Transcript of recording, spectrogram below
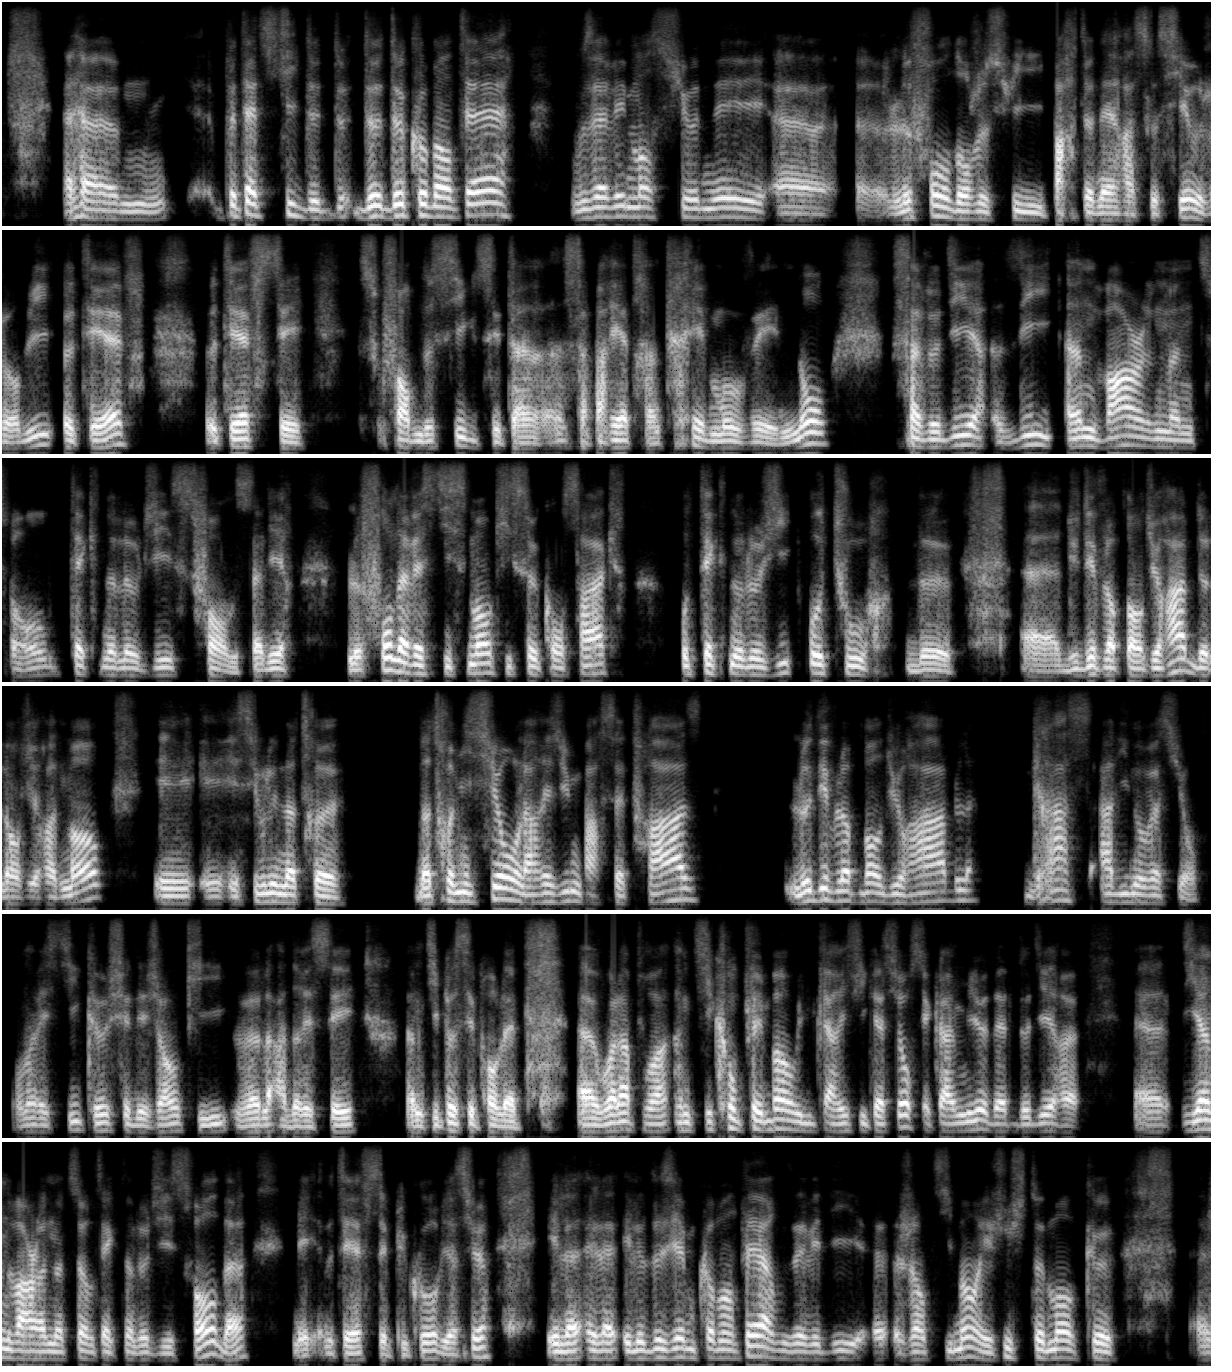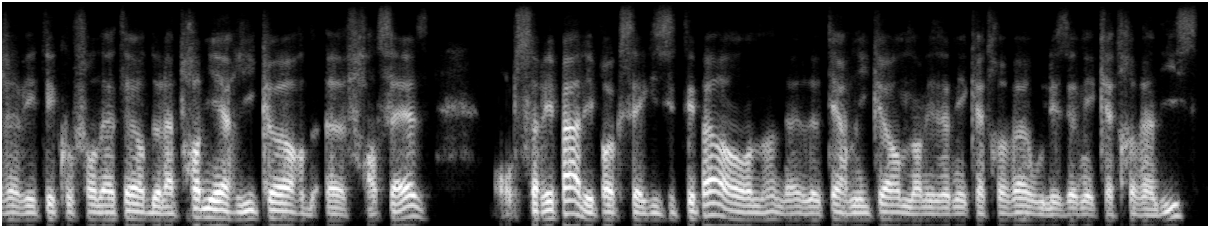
Euh, Peut-être si deux de, de, commentaires. Vous avez mentionné euh, euh, le fonds dont je suis partenaire associé aujourd'hui, ETF. ETF, c'est sous forme de sigle, c'est un, ça paraît être un très mauvais nom. Ça veut dire The Environmental Technologies Fund, c'est-à-dire le fonds d'investissement qui se consacre aux technologies autour de, euh, du développement durable, de l'environnement. Et, et, et, si vous voulez, notre, notre mission, on la résume par cette phrase, le développement durable grâce à l'innovation. On investit que chez des gens qui veulent adresser un petit peu ces problèmes. Euh, voilà pour un, un, petit complément ou une clarification. C'est quand même mieux d'être de dire euh, The Environmental Technologies Fund, hein, mais ETF c'est plus court bien sûr. Et, le deuxième commentaire, vous avez dit euh, gentiment et justement que euh, j'avais été cofondateur de la première licorne euh, française. On le savait pas à l'époque, ça n'existait pas le terme licorne dans les années 80 ou les années 90.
